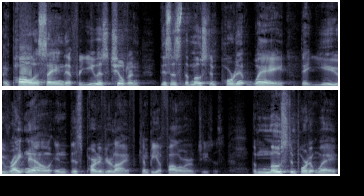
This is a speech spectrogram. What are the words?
And Paul is saying that for you as children, this is the most important way that you, right now, in this part of your life, can be a follower of Jesus. The most important way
